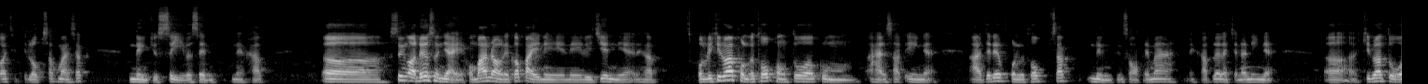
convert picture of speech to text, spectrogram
ก็จะติดลบสักประมาณสัก 1.4%นะครับเอ่อซึ่งออเดอร์ส่วนใหญ่ของบ้านเราเนี่ยก็ไปในในรีเจนนี้นะครับ ผมเลยคิดว่าผลกระทบของตัวกลุ่มอาหารสัตว์เองเนี่ยอาจจะได้ผลกระทบสัก 1-2ไตรมาสนะครับแล้วหลังจากนั้นเองเนี่ยคิดว่าตัว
